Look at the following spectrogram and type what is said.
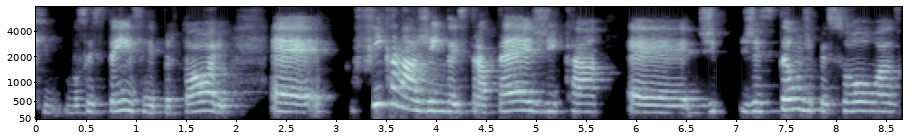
que vocês têm esse repertório, é, fica na agenda estratégica é, de gestão de pessoas,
